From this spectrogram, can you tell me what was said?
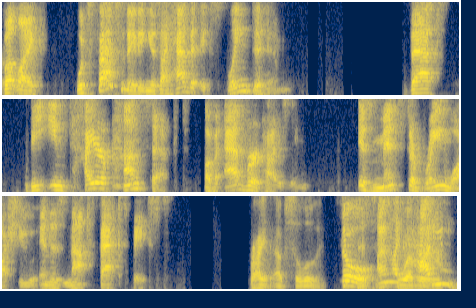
But like, what's fascinating is I had to explain to him that the entire concept of advertising is meant to brainwash you and is not fact based. Right, absolutely. So I'm like, whoever- how do you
